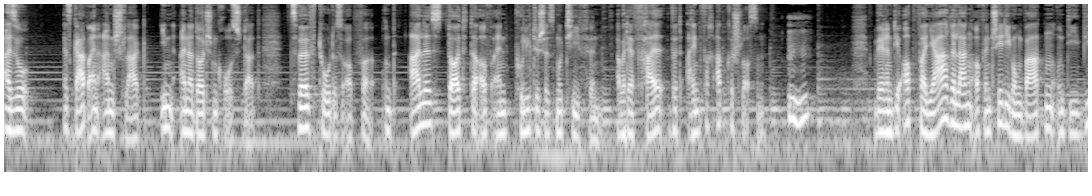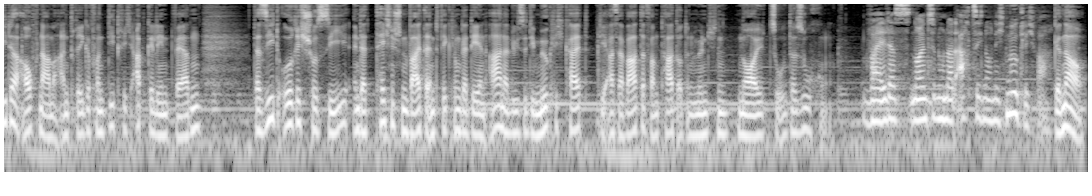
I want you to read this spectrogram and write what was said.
Also, es gab einen Anschlag in einer deutschen Großstadt, zwölf Todesopfer und alles deutete auf ein politisches Motiv hin. Aber der Fall wird einfach abgeschlossen. Mhm. Während die Opfer jahrelang auf Entschädigung warten und die Wiederaufnahmeanträge von Dietrich abgelehnt werden, da sieht Ulrich Chaussy in der technischen Weiterentwicklung der DNA-Analyse die Möglichkeit, die Asservate vom Tatort in München neu zu untersuchen. Weil das 1980 noch nicht möglich war. Genau.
